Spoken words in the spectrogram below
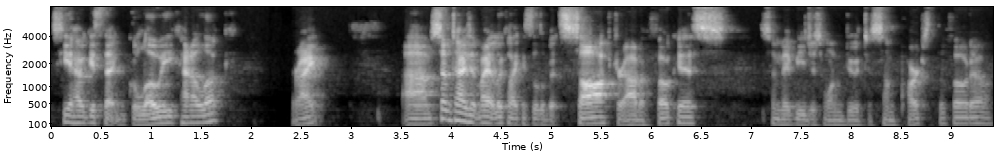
see how it gets that glowy kind of look, right? Um, sometimes it might look like it's a little bit soft or out of focus. So maybe you just want to do it to some parts of the photo.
